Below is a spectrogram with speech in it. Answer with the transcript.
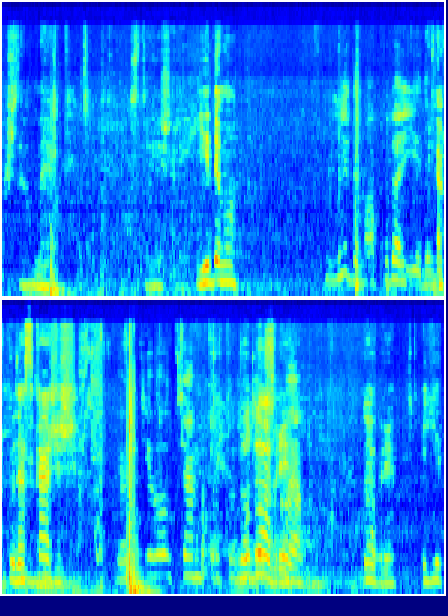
Можна вмерти. Стоїш. Їдемо. Їдемо, а куди їдемо? А куди скажеш? Я хотіла в центр туди Ну, до добре. склепу. Добре. Їд.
